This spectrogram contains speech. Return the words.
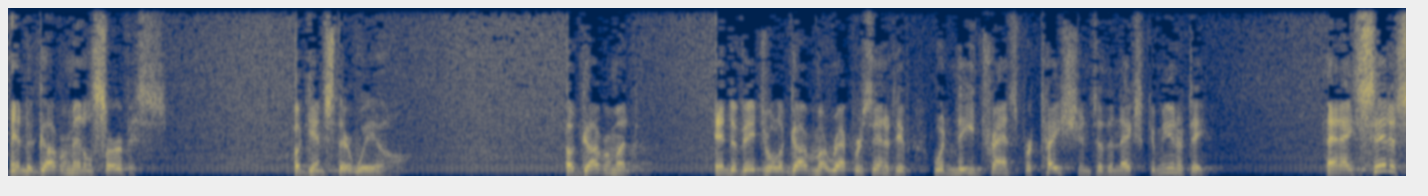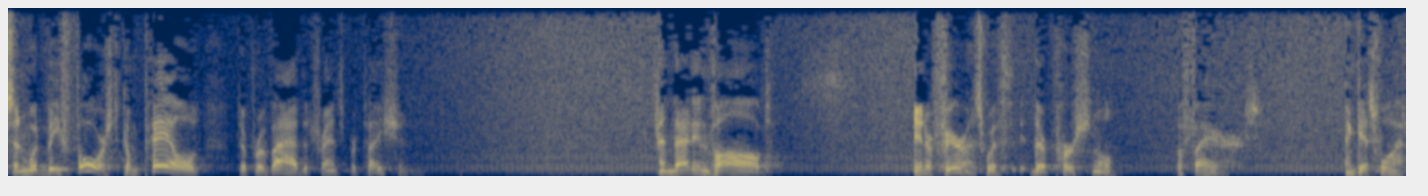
into governmental service against their will. A government individual, a government representative would need transportation to the next community. And a citizen would be forced, compelled to provide the transportation. And that involved interference with their personal affairs. And guess what?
